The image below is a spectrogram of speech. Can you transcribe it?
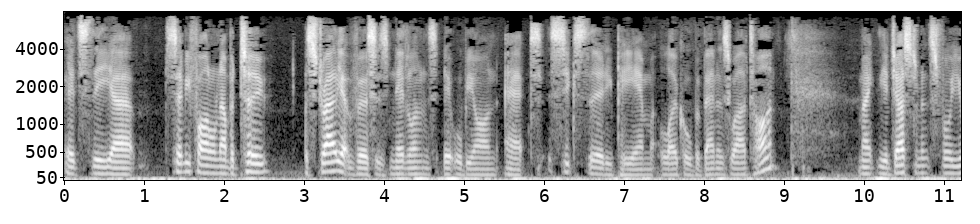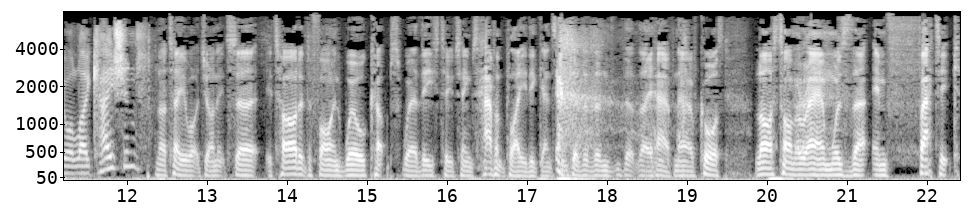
It's the uh, semi-final number two, Australia versus Netherlands. It will be on at 6:30 p.m. local Bhubaneswar time. Make the adjustments for your location. And I'll tell you what, John, it's uh, it's harder to find World Cups where these two teams haven't played against each other than that they have. Now, of course, last time around was that emphatic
